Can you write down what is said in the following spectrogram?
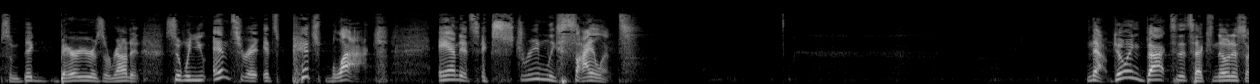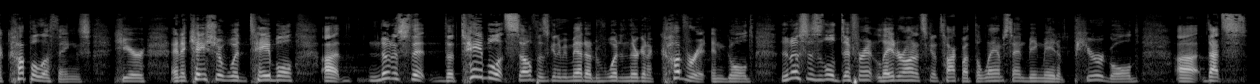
some big barriers around it. So when you enter it, it's pitch black and it's extremely silent. Now, going back to the text, notice a couple of things here. An acacia wood table, uh, notice that the table itself is going to be made out of wood and they're going to cover it in gold. You'll notice it's a little different. Later on, it's going to talk about the lampstand being made of pure gold. Uh, that's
